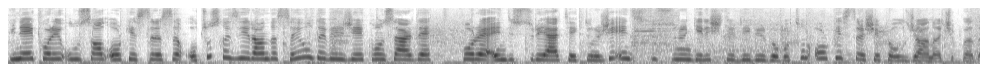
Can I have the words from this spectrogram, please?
Güney Kore Ulusal Orkestrası 30 Haziran'da Seul'da vereceği konserde Kore Endüstriyel Teknoloji Enstitüsü'nün geliştirdiği bir robotun orkestra şefi olacağını açıkladı.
